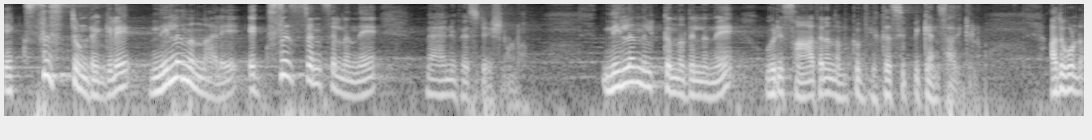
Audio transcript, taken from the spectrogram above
എക്സിസ്റ്റ് ഉണ്ടെങ്കിലേ നിലനിന്നാലേ എക്സിസ്റ്റൻസിൽ നിന്നേ മാനിഫെസ്റ്റേഷൻ ഉള്ളൂ. നിലനിൽക്കുന്നതിൽ നിന്നേ ഒരു സാധനം നമുക്ക് വികസിപ്പിക്കാൻ സാധിക്കുള്ളൂ. അതുകൊണ്ട്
